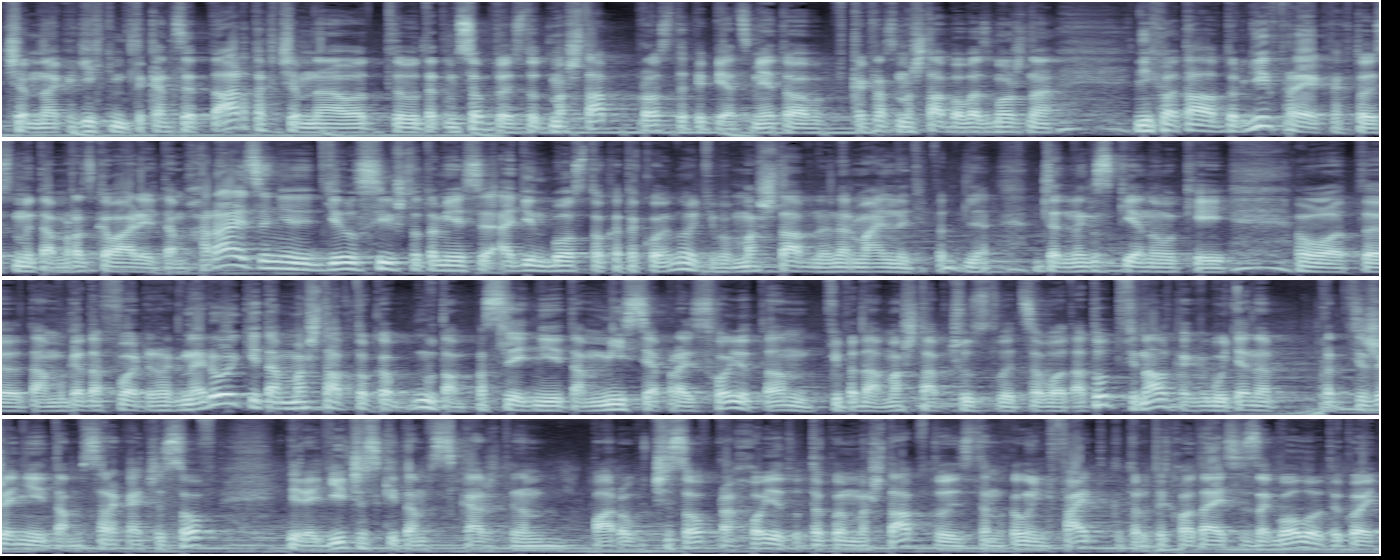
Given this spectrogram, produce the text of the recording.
чем на каких-то концепт-артах, чем на вот, вот этом всем. То есть тут масштаб просто пипец. Мне этого как раз масштаба, возможно, не хватало в других проектах. То есть мы там разговаривали, там, Horizon, DLC, что там есть один босс только такой, ну, типа, масштабный, нормальный, типа, для, для Next Gen, окей. Вот, э, там, God of War, Ragnarok, там масштаб только, ну, там, последние, там, миссия происходит, там, типа, да, масштаб чувствуется, вот. А тут финал, как бы, у тебя на протяжении, там, 40 часов периодически, там, с каждой, там, пару часов проходит вот такой масштаб, то есть, там, какой-нибудь файт, который ты хватаешься за голову, такой,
